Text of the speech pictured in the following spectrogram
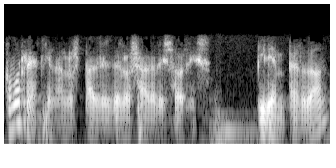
cómo reaccionan los padres de los agresores. ¿Piden perdón?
